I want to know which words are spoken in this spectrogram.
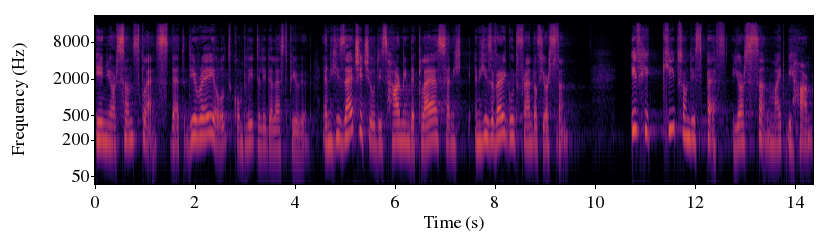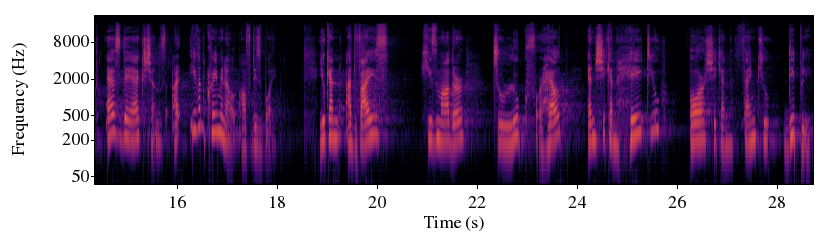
in your son's class that derailed completely the last period, and his attitude is harming the class, and, he, and he's a very good friend of your son. If he keeps on this path, your son might be harmed, as the actions are even criminal of this boy. You can advise his mother to look for help and she can hate you or she can thank you deeply,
